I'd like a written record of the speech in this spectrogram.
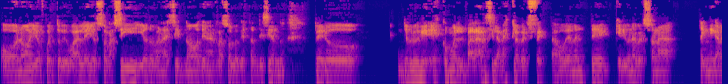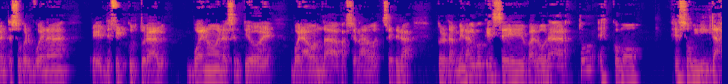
oh no, yo cuento que igual ellos son así y otros van a decir, no, tienen razón lo que están diciendo. Pero yo creo que es como el balance y la mezcla perfecta. Obviamente quería una persona técnicamente súper buena, eh, de fit cultural, bueno en el sentido de buena onda, apasionado, etcétera, pero también algo que se valora harto es como es humildad,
